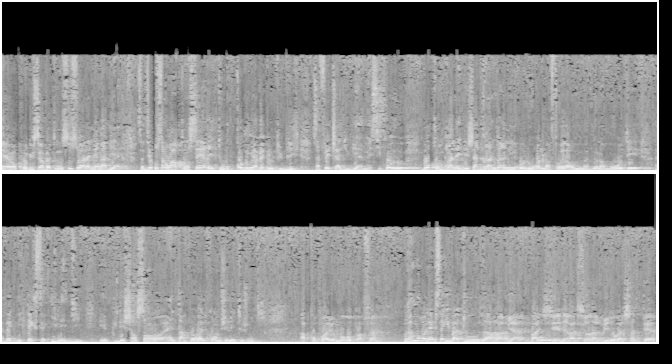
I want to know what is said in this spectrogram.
la production bato mosusu wana ndenge bien c'est-à-dire osala wa concert et tout communier avec le public ça fait déjà du bien. Mais sikoyo bon comprendre déjà grandeur ni au le rôle de la forêt omema bien na morote avec des textes inédits et puis des chansons intemporelles comme je l'ai toujours dit. À propos ya yo moko parfum nga moko nayebisaki bato bagénération na bino bachanteur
